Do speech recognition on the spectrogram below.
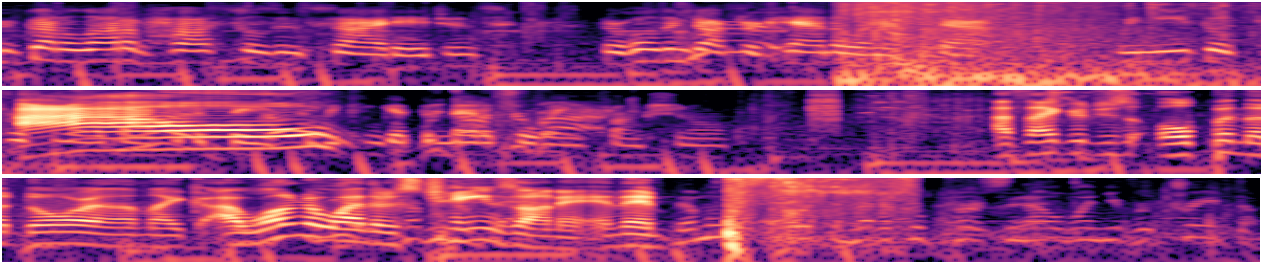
We've got a lot of hostiles inside, agents. They're holding Dr. Kandel and her staff. We need those personnel back at the so we can get the medical wing functional. I thought I could just open the door and I'm like, I wonder why there's chains on it, and then Then we'll report the medical personnel when you've retrieved them.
